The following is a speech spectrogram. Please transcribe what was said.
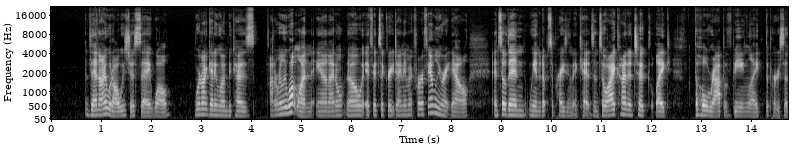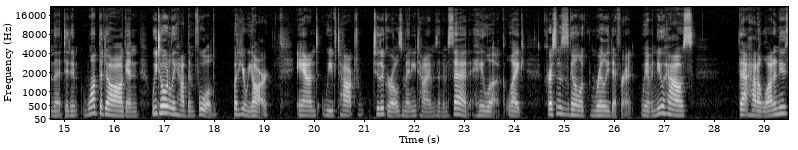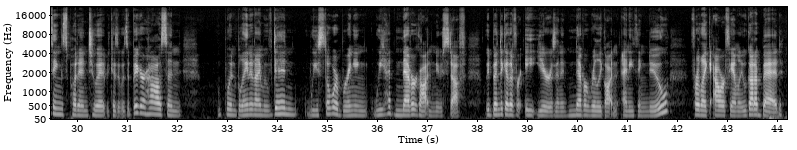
then I would always just say, well, we're not getting one because I don't really want one. And I don't know if it's a great dynamic for our family right now. And so then we ended up surprising the kids. And so I kind of took like the whole rap of being like the person that didn't want the dog. And we totally had them fooled. But here we are. And we've talked to the girls many times and have said, hey, look, like Christmas is going to look really different. We have a new house that had a lot of new things put into it because it was a bigger house. And when Blaine and I moved in, we still were bringing, we had never gotten new stuff. We'd been together for eight years and had never really gotten anything new for like our family. We got a bed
